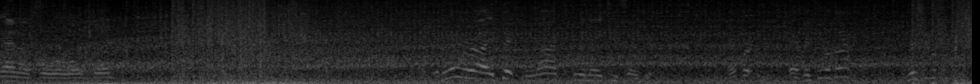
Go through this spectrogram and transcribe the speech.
Yeah, I know for World War One. Whenever I pick not to be an AT soldier, ever, every single time, every single time.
